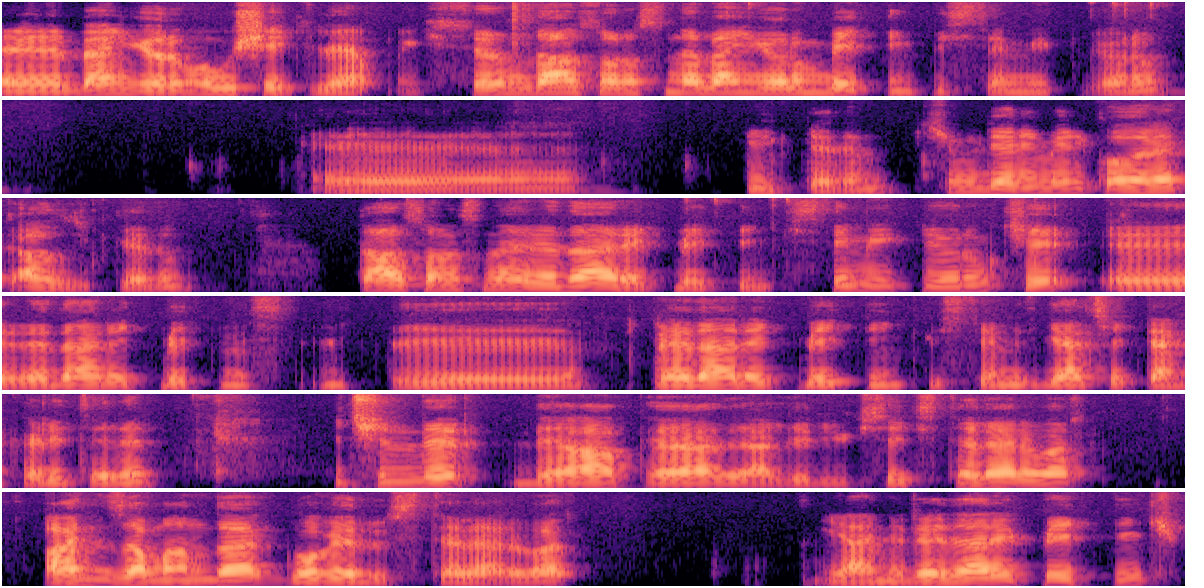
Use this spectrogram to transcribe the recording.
e, ben yorumu bu şekilde yapmak istiyorum. Daha sonrasında ben yorum backlink listemi yüklüyorum. E, yükledim. Şimdi denemelik olarak az yükledim. Daha sonrasında redirect backlink listemi yüklüyorum ki e, redirect backlink e, redirect backlink listemiz gerçekten kaliteli. İçinde DA, PA değerleri yüksek siteler var. Aynı zamanda Govedu siteler var. Yani redirect backlink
